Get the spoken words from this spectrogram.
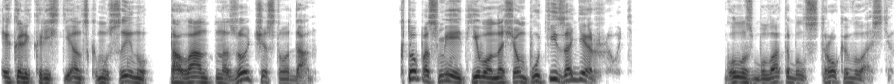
И коли крестьянскому сыну талант на зодчество дан, кто посмеет его на сём пути задерживать? Голос Булата был строг и властен.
